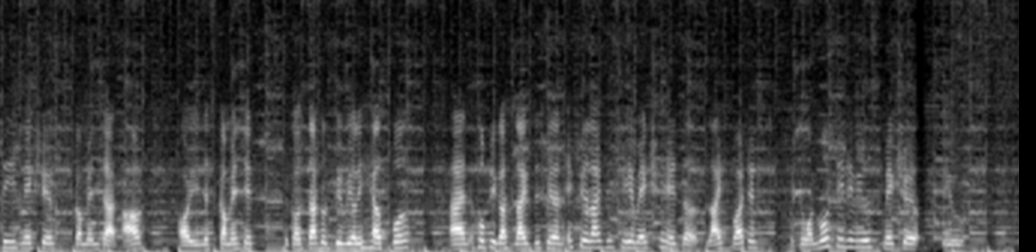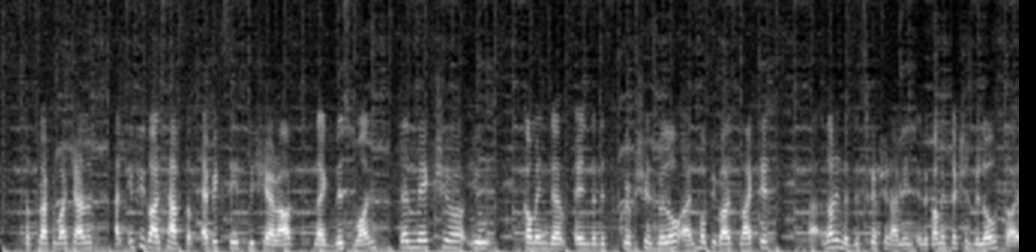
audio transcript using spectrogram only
seed make sure you comment that out. Or you just comment it because that would be really helpful. And hope you guys like this video. And if you like this video make sure you hit the like button. If you want more seed reviews make sure you subscribe to my channel. And if you guys have some epic seeds to share out like this one then make sure you comment them in the description below and hope you guys liked it. Uh, not in the description I mean in the comment section below so I,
